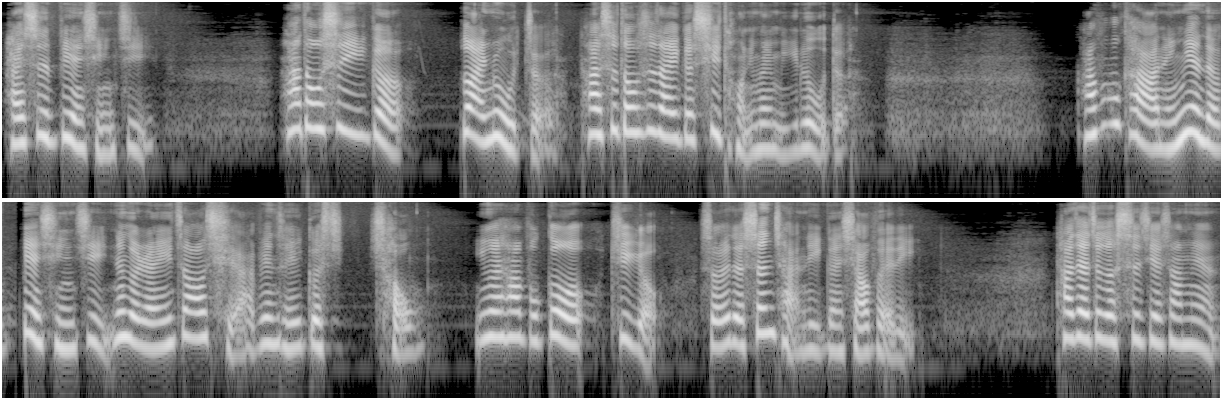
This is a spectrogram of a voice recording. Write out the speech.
还是变形记。他都是一个乱入者，他是都是在一个系统里面迷路的。卡夫卡里面的变形记，那个人一招起来变成一个虫，因为他不够具有所谓的生产力跟消费力，他在这个世界上面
